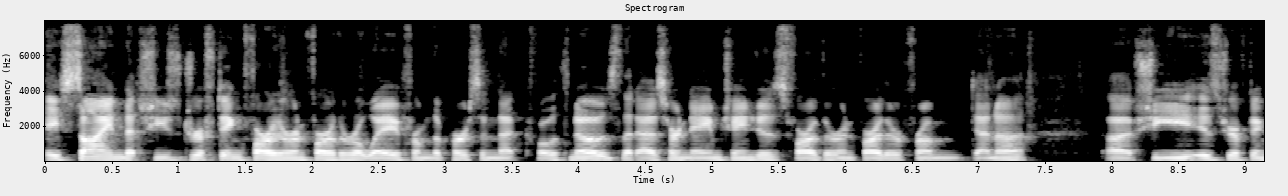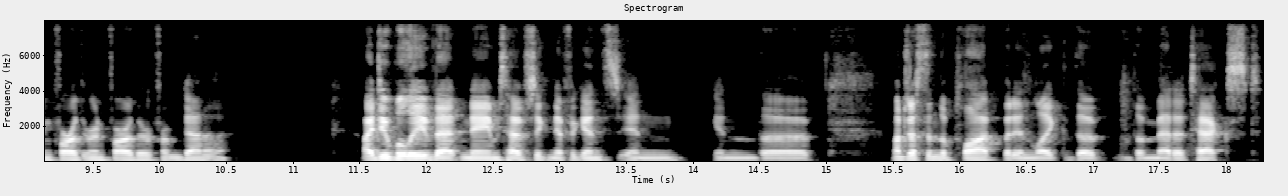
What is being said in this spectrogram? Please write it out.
a sign that she's drifting farther and farther away from the person that Kvothe knows. That as her name changes farther and farther from Denna, uh, she is drifting farther and farther from Denna. I do believe that names have significance in in the not just in the plot, but in like the the meta text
